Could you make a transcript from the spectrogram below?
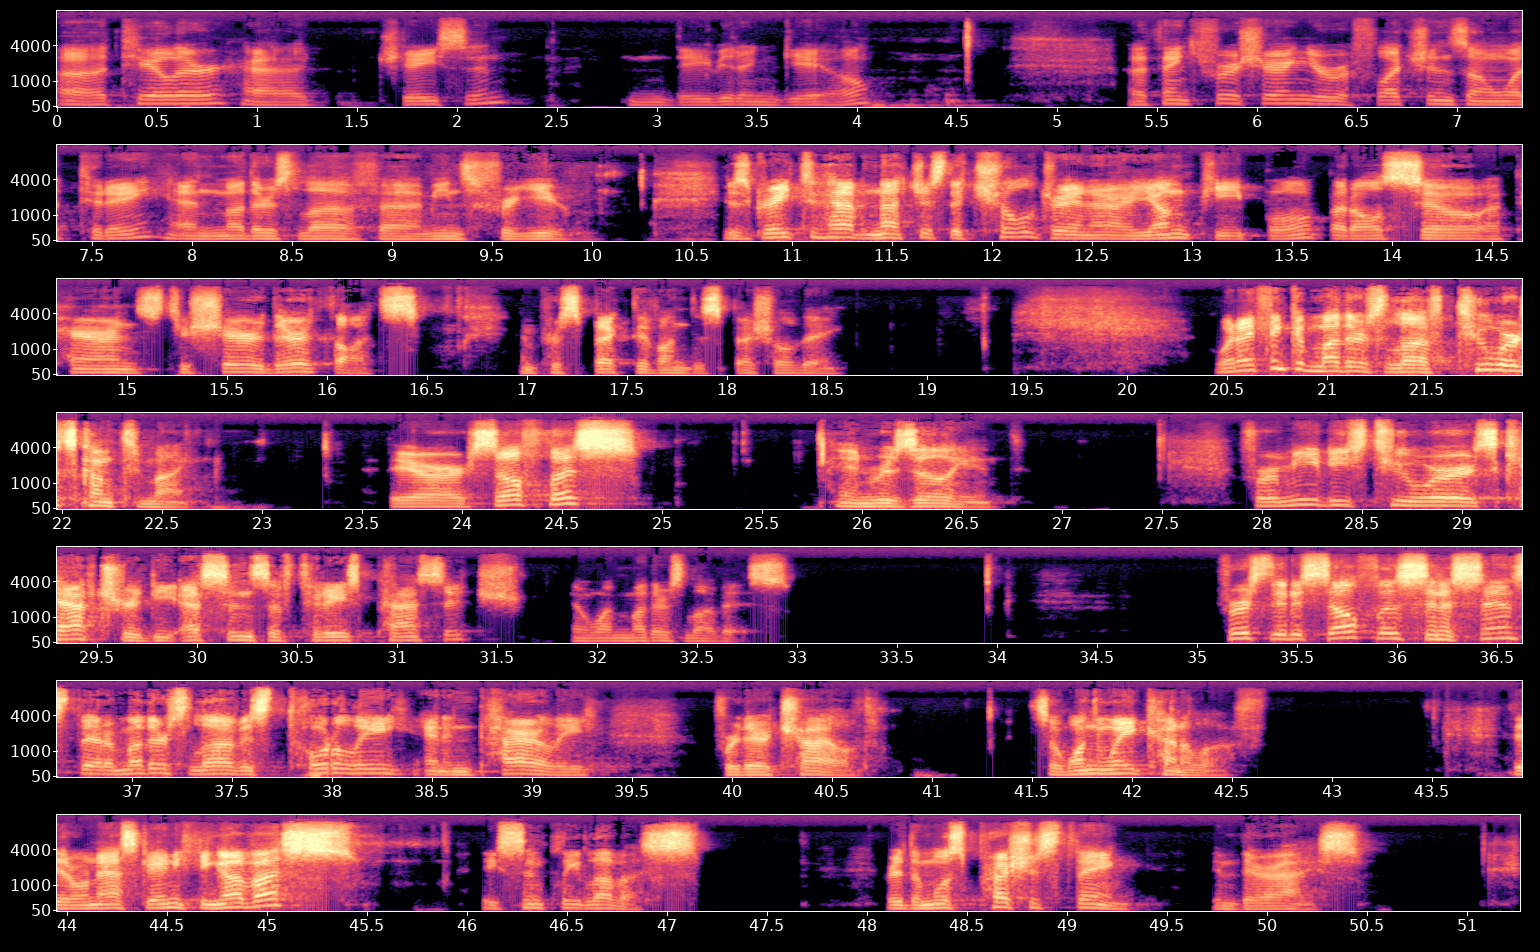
uh, Taylor, uh, Jason, David, and Gail. Uh, thank you for sharing your reflections on what today and Mother's Love uh, means for you. It was great to have not just the children and our young people, but also uh, parents to share their thoughts and perspective on this special day. When I think of mother's love, two words come to mind they are selfless and resilient. For me, these two words capture the essence of today's passage and what mother's love is. First, it is selfless in a sense that a mother's love is totally and entirely for their child. It's a one way kind of love. They don't ask anything of us, they simply love us. We're the most precious thing in their eyes.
